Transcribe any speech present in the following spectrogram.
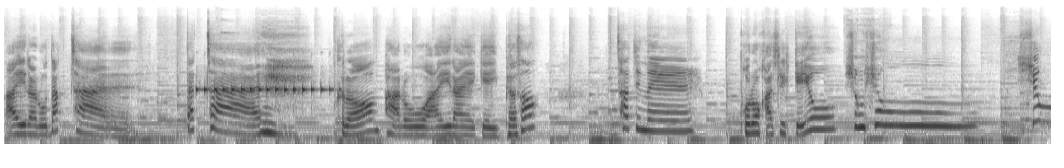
아이라로 낙찰! 낙찰! 그럼 바로 아이라에게 입혀서 사진을 보러 가실게요. 슝슝! 슝!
